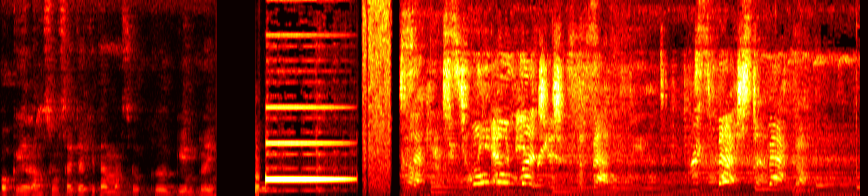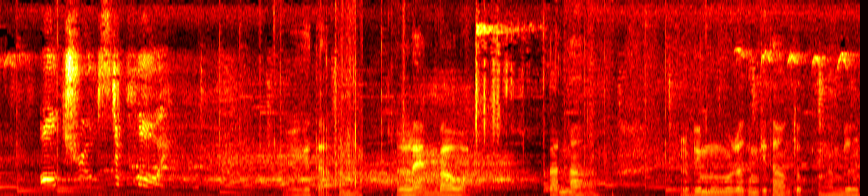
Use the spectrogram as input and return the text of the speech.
Oke, langsung saja kita masuk ke gameplay. Seconds until the enemy reaches the battlefield. Smash the backup. All troops deploy. Jadi kita akan land bawah karena lebih memudahkan kita untuk mengambil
